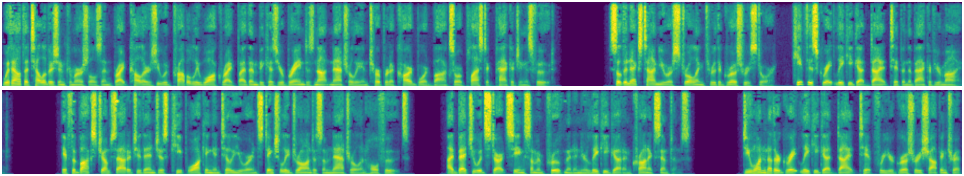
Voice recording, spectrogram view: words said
Without the television commercials and bright colors, you would probably walk right by them because your brain does not naturally interpret a cardboard box or plastic packaging as food. So the next time you are strolling through the grocery store, keep this great leaky gut diet tip in the back of your mind. If the box jumps out at you, then just keep walking until you are instinctually drawn to some natural and whole foods. I bet you would start seeing some improvement in your leaky gut and chronic symptoms. Do you want another great leaky gut diet tip for your grocery shopping trip?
